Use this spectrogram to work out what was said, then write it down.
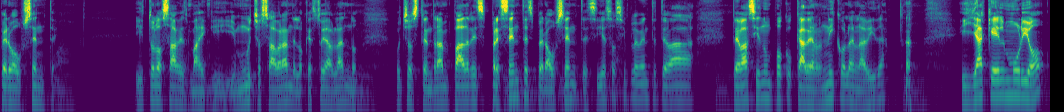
pero ausente. Y tú lo sabes, Mike, y, muchos sabrán de lo que estoy hablando. Mm. Muchos tendrán padres presentes mm. pero ausentes y eso simplemente te va, mm. te va haciendo un poco cavernícola en la vida. y ya que él murió,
